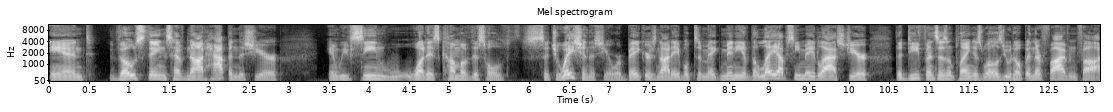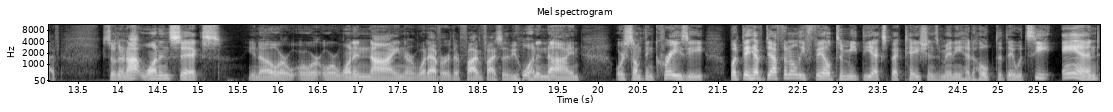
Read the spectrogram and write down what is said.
and those things have not happened this year. And we've seen what has come of this whole situation this year where Baker's not able to make many of the layups he made last year. The defense isn't playing as well as you would hope, and they're five and five. So they're not one and six. you know, or or or one and nine or whatever. They're five and five, so they'd be one and nine or something crazy. But they have definitely failed to meet the expectations many had hoped that they would see, and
